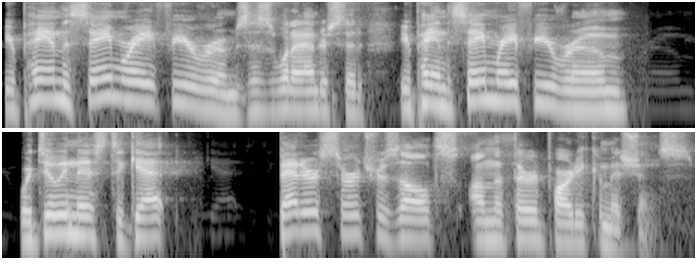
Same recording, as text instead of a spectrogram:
you're paying the same rate for your rooms. This is what I understood. You're paying the same rate for your room. We're doing this to get better search results on the third party commissions.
